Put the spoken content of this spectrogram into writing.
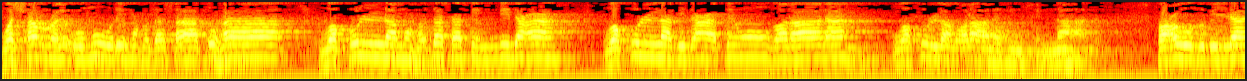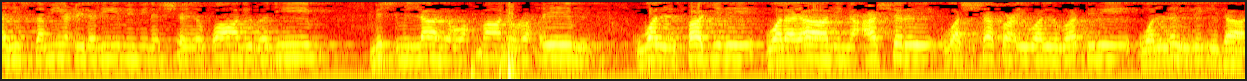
وشر الأمور محدثاتها وكل محدثة بدعة وكل بدعة ضلالة وكل ضلالة في النار. فاعوذ بالله السميع لليم من الشيطان الرجيم. بسم الله الرحمن الرحيم. والفجر وليال عشر والشفع والوتر والليل إذا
